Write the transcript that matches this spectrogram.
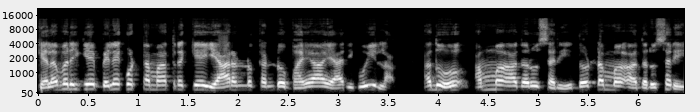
ಕೆಲವರಿಗೆ ಬೆಲೆ ಕೊಟ್ಟ ಮಾತ್ರಕ್ಕೆ ಯಾರನ್ನು ಕಂಡು ಭಯ ಯಾರಿಗೂ ಇಲ್ಲ. ಅದು ಅಮ್ಮ ಆದರೂ ಸರಿ, ದೊಡ್ಡಮ್ಮ ಆದರೂ ಸರಿ,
